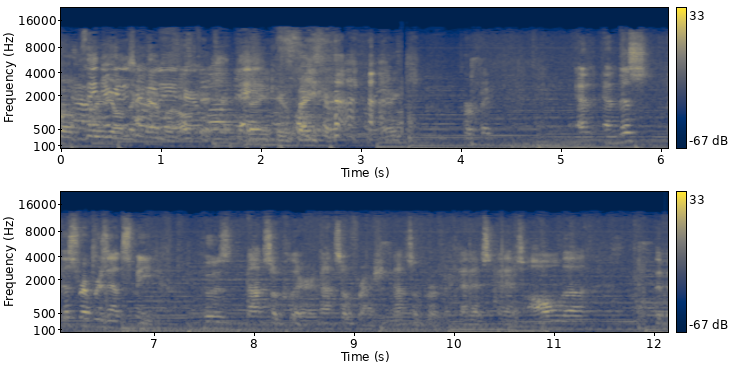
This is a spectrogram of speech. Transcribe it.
so pretty you're on the gonna show me camera. Okay. Well, Thank you, thank you. Thank you. Perfect. And and this this represents me, who's not so clear, not so fresh, not so perfect, and it's and it's all the the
